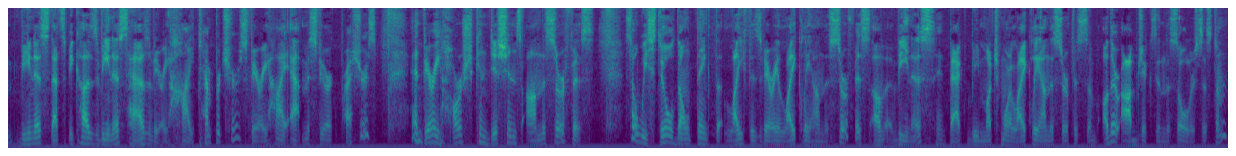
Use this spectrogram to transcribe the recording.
Venus that's because Venus has very high temperatures, very high atmospheric pressures, and very harsh conditions on the surface. So we still don't think that life is very likely on the surface of Venus. In fact, be much more likely on the surface of other objects in the solar system.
